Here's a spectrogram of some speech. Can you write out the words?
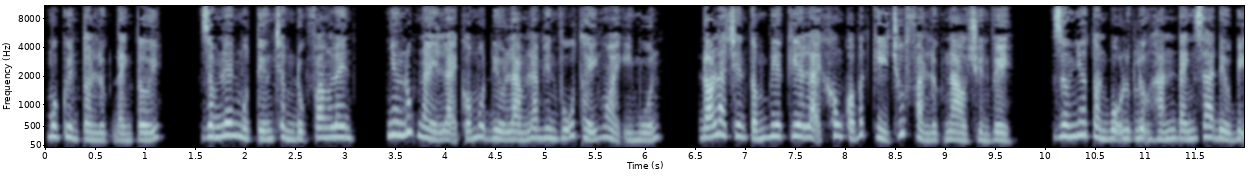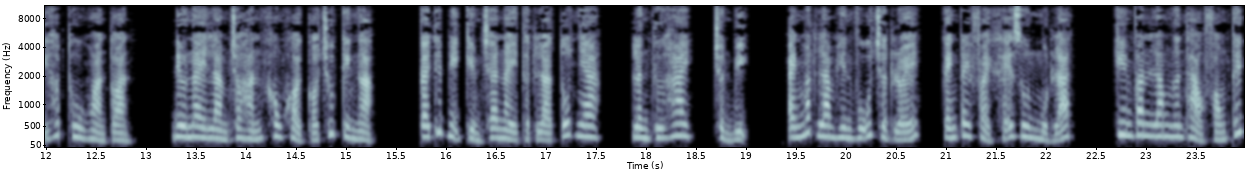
một quyền toàn lực đánh tới. Dầm lên một tiếng trầm đục vang lên, nhưng lúc này lại có một điều làm Lam Hiên Vũ thấy ngoài ý muốn. đó là trên tấm bia kia lại không có bất kỳ chút phản lực nào truyền về, dường như toàn bộ lực lượng hắn đánh ra đều bị hấp thu hoàn toàn. Điều này làm cho hắn không khỏi có chút kinh ngạc. Cái thiết bị kiểm tra này thật là tốt nha. Lần thứ hai, chuẩn bị. Ánh mắt Lam Hiên Vũ chợt lóe, cánh tay phải khẽ run một lát. Kim Văn Lam Ngân Thảo phóng thích,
